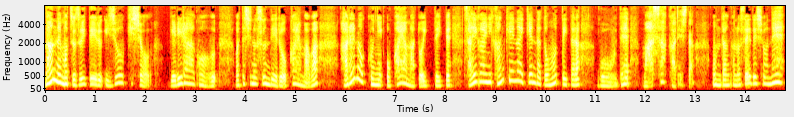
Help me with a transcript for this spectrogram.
何年も続いている異常気象ゲリラ豪雨。私の住んでいる岡山は晴れの国岡山と言っていて災害に関係ない県だと思っていたら豪雨でまさかでした。温暖化のせいでしょうね。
